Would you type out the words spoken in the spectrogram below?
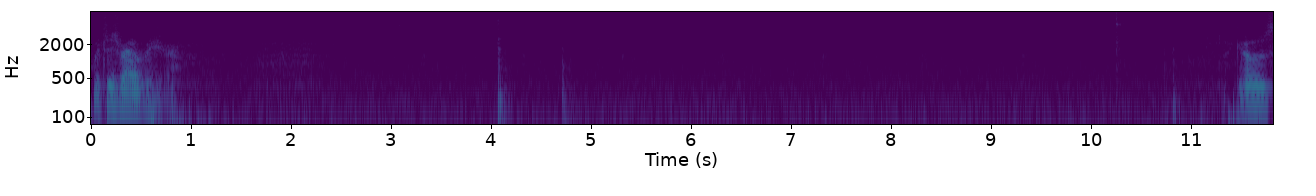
which is right over here. There goes.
